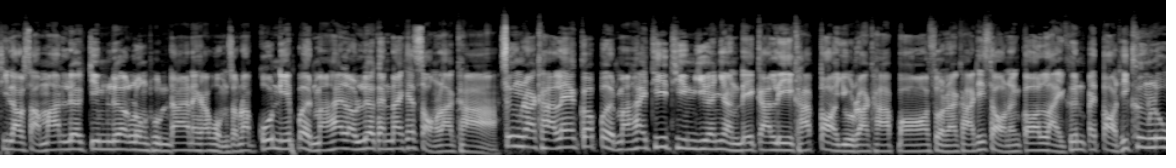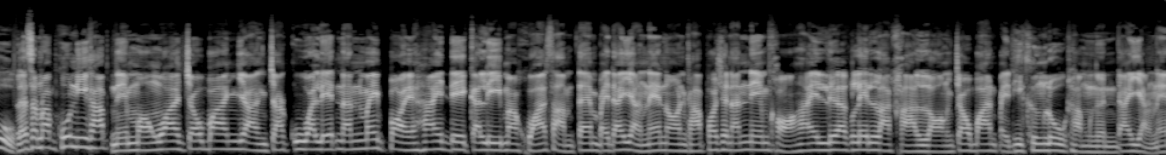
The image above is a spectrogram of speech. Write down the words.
ที่เราสามารถเลือกจิ้มเลือกลงทุนได้นะครับผมสำหรับคู่นี้เปิดมาให้เราเลือกกันได้แค่ 2 ราคา ซึ่งราคาแรกก็เปิดมาให้ที่ทีมเยือนอย่างเดกาลีครับต่ออยู่ราคาปอ ส่วนราคาที่ 2 นั้นก็ไหลขึ้นไปต่อที่ครึ่งลูก และสำหรับคู่นี้ครับเนมมองว่าเจ้าบ้านอย่างจากูวาเลสนั้นไม่ปล่อยให้เดกาลมาคว้าสามแต้มไปได้อย่างแน่นอนครับ เพราะฉะนั้นเนมขอให้เลือกเล่นราคาลองเจ้าบ้านไปที่ครึ่งลูกทำเงินได้อย่างแน่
